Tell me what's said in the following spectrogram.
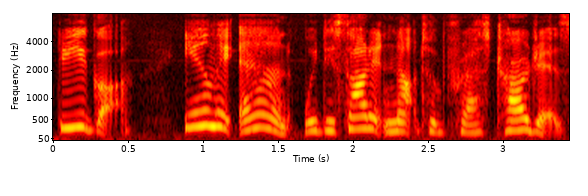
第一个，In the end, we decided not to press charges。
